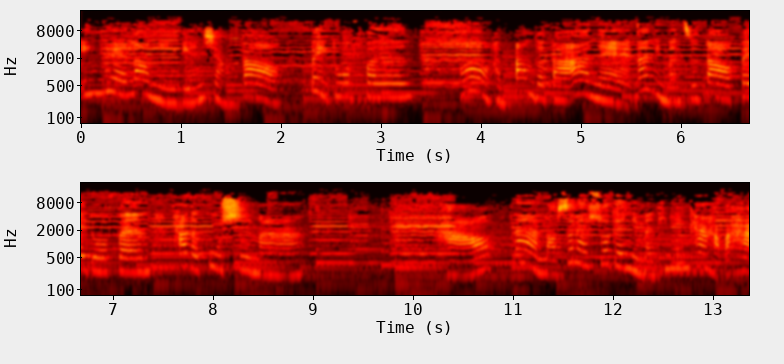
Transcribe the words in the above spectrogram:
音乐让你联想到贝多芬，哦，很棒的答案呢。那你们知道贝多芬他的故事吗？好，那老师来说给你们听听看好不好？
